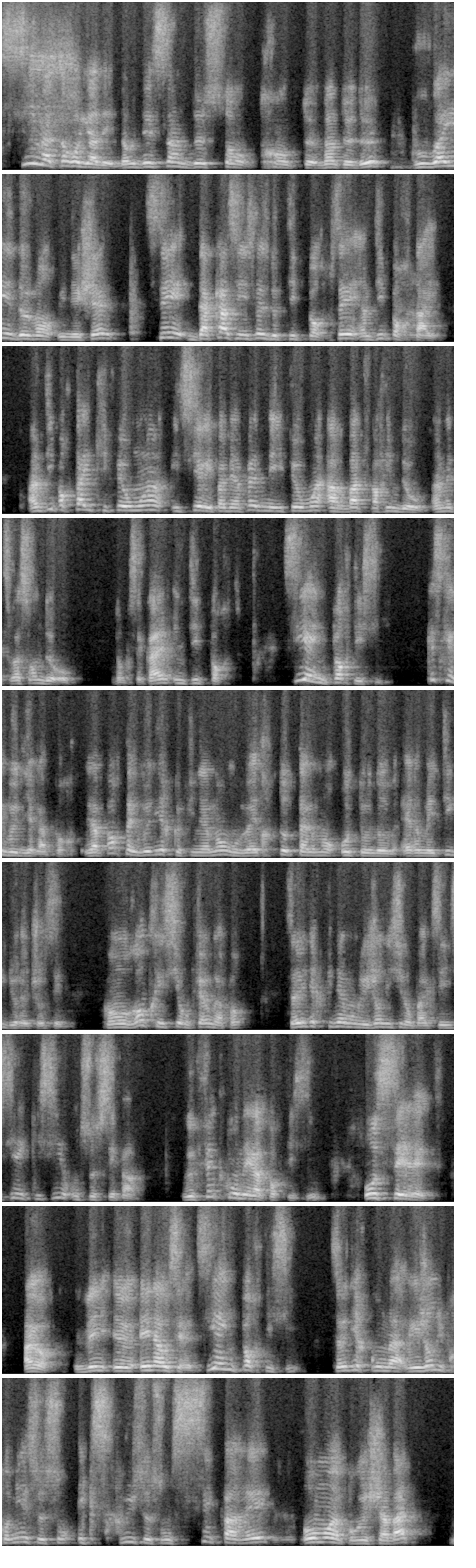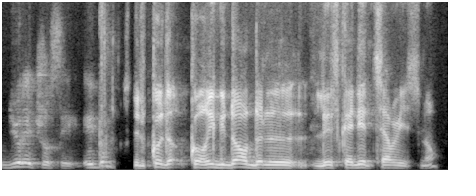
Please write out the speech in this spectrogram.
Si maintenant, regardez, dans le dessin 230, 22, vous voyez devant une échelle, c'est Daka, c'est une espèce de petite porte, c'est un petit portail un petit portail qui fait au moins, ici elle n'est pas bien faite, mais il fait au moins Arbat Fahim de haut, 1m60 de haut. Donc c'est quand même une petite porte. S'il y a une porte ici, qu'est-ce qu'elle veut dire la porte? La porte, elle veut dire que finalement, on veut être totalement autonome, hermétique du rez-de-chaussée. Quand on rentre ici, on ferme la porte. Ça veut dire que finalement, les gens d'ici n'ont pas accès ici et qu'ici, on se sépare. Le fait qu'on ait la porte ici, au Seret, alors, euh, Ena au Seret, s'il y a une porte ici, ça veut dire qu'on a, les gens du premier se sont exclus, se sont séparés au moins pour le Shabbat du rez-de-chaussée. Et donc, c'est le corridor de l'escalier de service, non?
